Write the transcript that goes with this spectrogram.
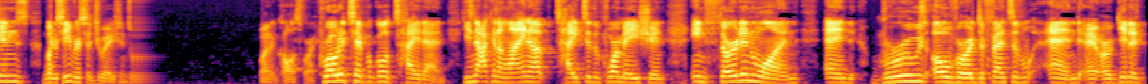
situations, wide receiver situations when it calls for it. Prototypical tight end. He's not going to line up tight to the formation in third and one and bruise over a defensive end or get a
